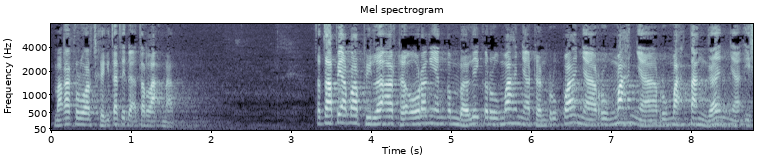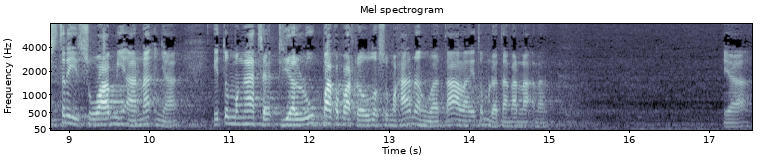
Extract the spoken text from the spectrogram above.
maka keluarga kita tidak terlaknat. Tetapi apabila ada orang yang kembali ke rumahnya dan rupanya rumahnya, rumah tangganya, istri, suami, anaknya itu mengajak dia lupa kepada Allah Subhanahu wa taala itu mendatangkan laknat. Ya.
